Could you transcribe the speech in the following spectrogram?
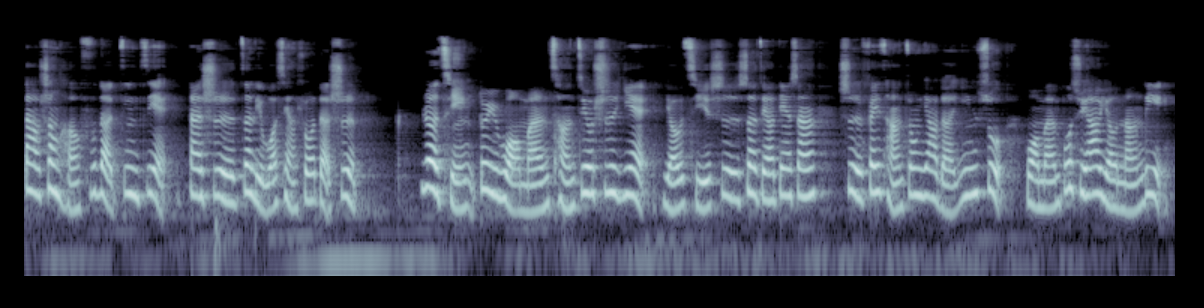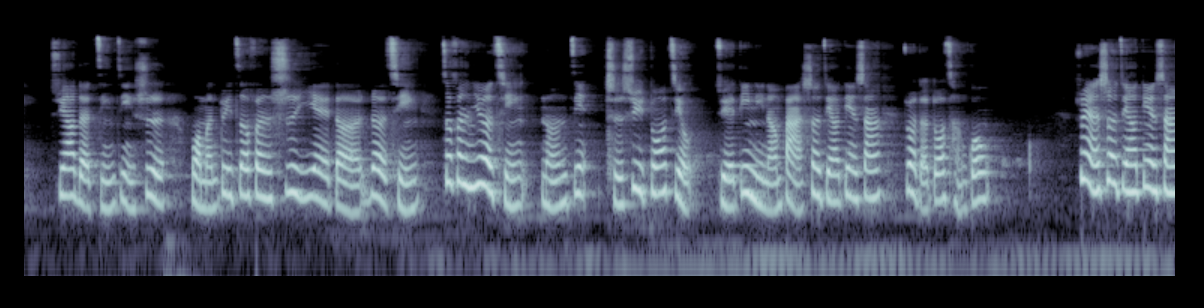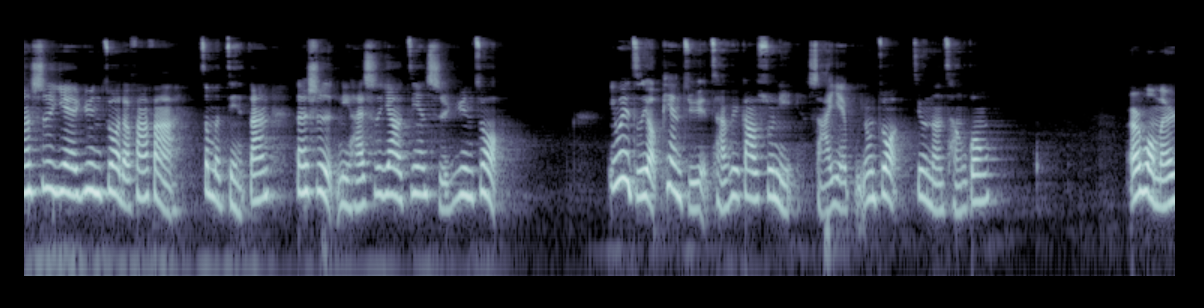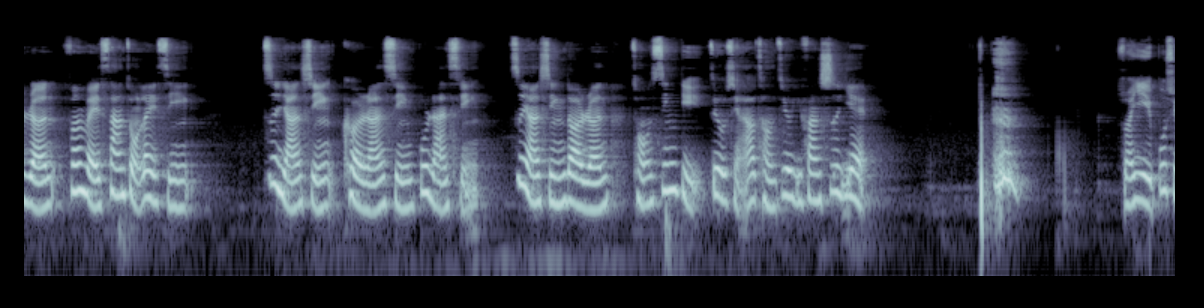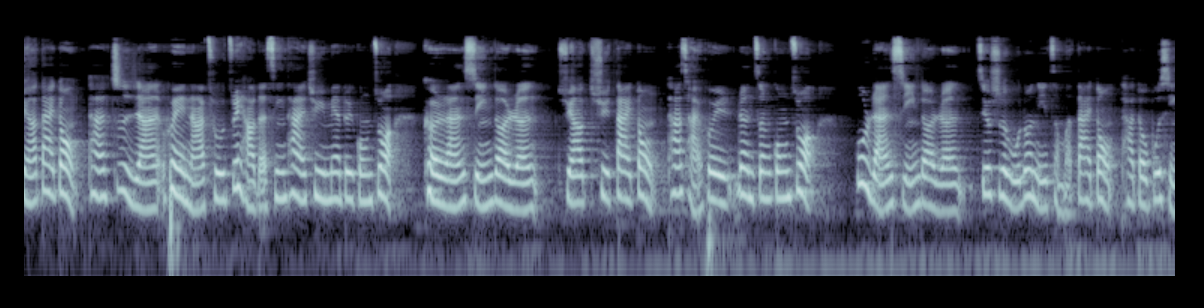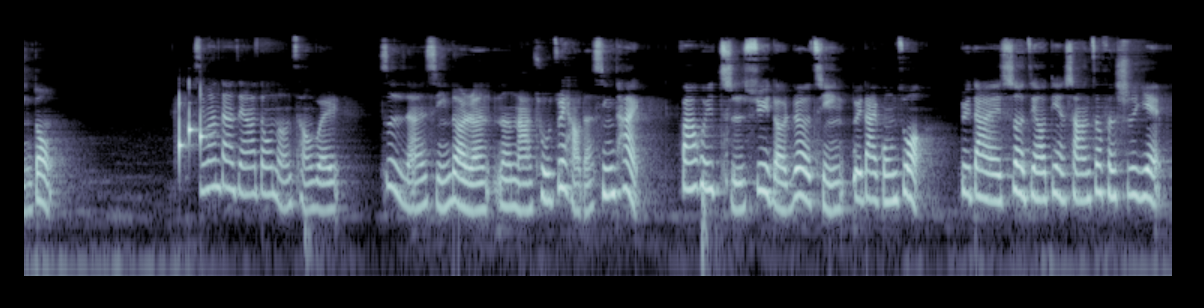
稻盛和夫的境界，但是这里我想说的是，热情对于我们成就事业，尤其是社交电商是非常重要的因素。我们不需要有能力，需要的仅仅是我们对这份事业的热情。这份热情能坚持续多久，决定你能把社交电商做得多成功。虽然社交电商事业运作的方法这么简单，但是你还是要坚持运作，因为只有骗局才会告诉你啥也不用做。就能成功。而我们人分为三种类型：自然型、可燃型、不燃型。自然型的人从心底就想要成就一番事业，所以不需要带动，他自然会拿出最好的心态去面对工作。可燃型的人需要去带动，他才会认真工作。不然型的人，就是无论你怎么带动，他都不行动。希望大家都能成为自然型的人，能拿出最好的心态，发挥持续的热情对待工作，对待社交电商这份事业。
